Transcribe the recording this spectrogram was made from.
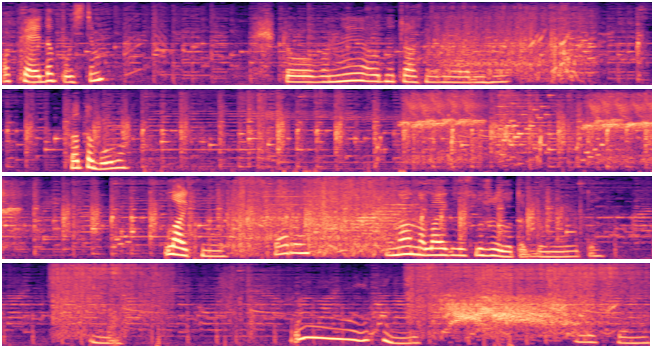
Окей, допустим. Що вони одночасно одне одного. Що то було? Лайкну Шеру. Вона на лайк заслужила, так би мовити. На. О, луханулась. Луханула.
